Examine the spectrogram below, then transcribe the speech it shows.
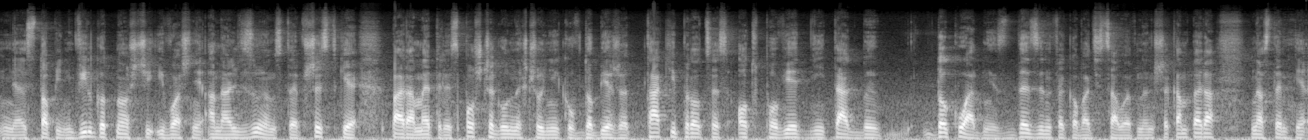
mm, stopień wilgotności i właśnie analizując te wszystkie parametry z poszczególnych czujników dobierze taki proces odpowiedni, tak by dokładnie zdezynfekować całe wnętrze kampera, następnie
